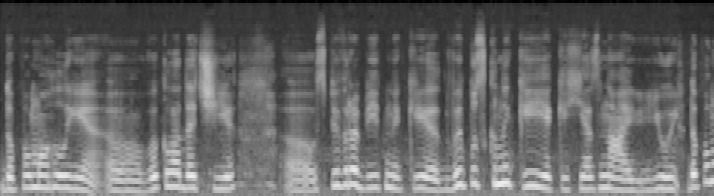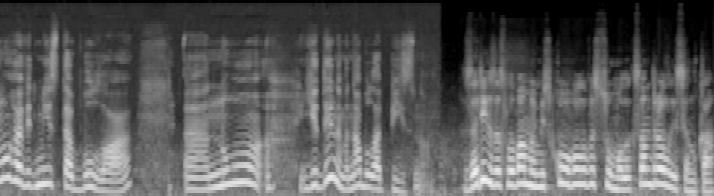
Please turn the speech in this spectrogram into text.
допомогли е, викладачі, е, співробітники, випускники, яких я знаю. Допомога від міста була, е, ну єдине, вона була пізно. За рік, за словами міського голови Сум Олександра Лисенка,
